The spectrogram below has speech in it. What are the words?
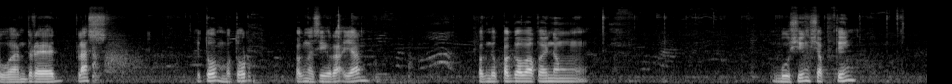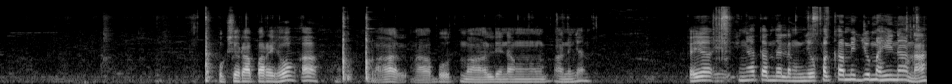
200 plus. Ito, motor, pag nasira yan. Pag napagawa kayo ng bushing, shafting. Pag sira pareho, ah, mahal. Abot, mahal din ang ano yan. Kaya ingatan na lang nyo, pagka medyo mahina na,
